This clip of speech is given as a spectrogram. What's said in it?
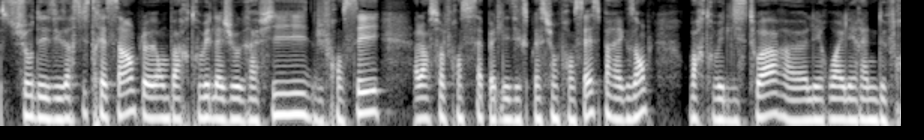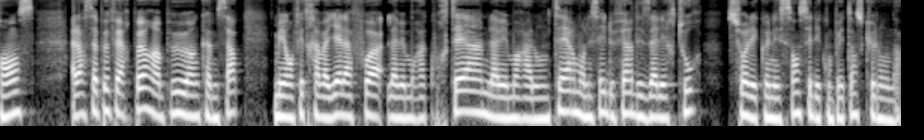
Sur des exercices très simples. On va retrouver de la géographie, du français. Alors sur le français, ça peut être les expressions françaises, par exemple. On va retrouver de l'histoire, euh, les rois et les reines de France. Alors ça peut faire peur un peu hein, comme ça, mais on fait travailler à la fois la mémoire à court terme, la mémoire à long terme. On essaye de faire des allers-retours sur les connaissances et les compétences que l'on a.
